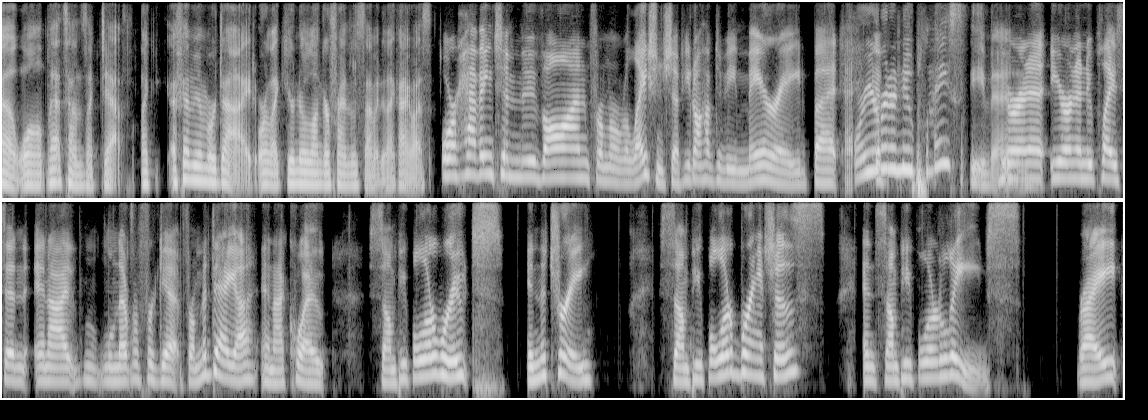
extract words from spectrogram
oh well that sounds like death like a family member died or like you're no longer friends with somebody like i was or having to move on from a relationship. You don't have to be married, but or you're in a new place even you're in a you're in a new place, and and I will never forget from Madea, and I quote: "Some people are roots in the tree, some people are branches, and some people are leaves." Right.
